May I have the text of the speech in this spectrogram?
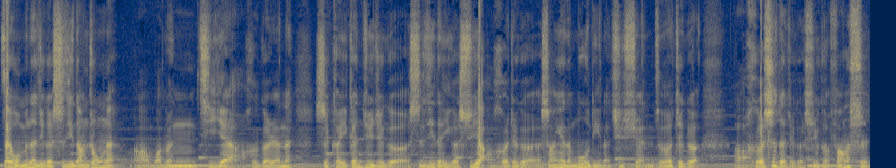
在我们的这个实际当中呢，啊我们企业啊和个人呢是可以根据这个实际的一个需要和这个商业的目的呢去选择这个啊合适的这个许可方式。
